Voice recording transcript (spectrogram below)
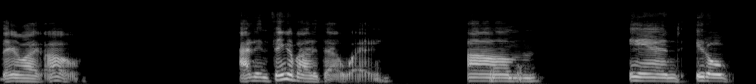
they're like oh i didn't think about it that way. Um and it'll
